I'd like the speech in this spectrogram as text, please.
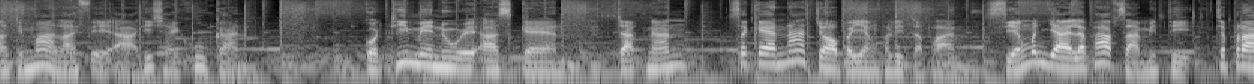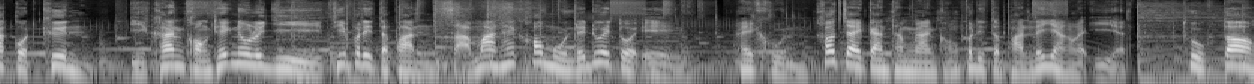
Ultima Life AR ที่ใช้คู่กัน กดที่เมนู AR Scan จากนั้นสแกนหน้าจอไปยังผลิตภัณฑ์ เสียงบรรยายและภาพ3มิติจะปรากฏขึ้น อีกขั้นของเทคโนโลยีที่ผลิตภัณฑ์สามารถให้ข้อมูลได้ด้วยตัวเอง ให้คุณเข้าใจการทำงานของผลิตภัณฑ์ได้อย่างละเอียด ถูกต้อง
